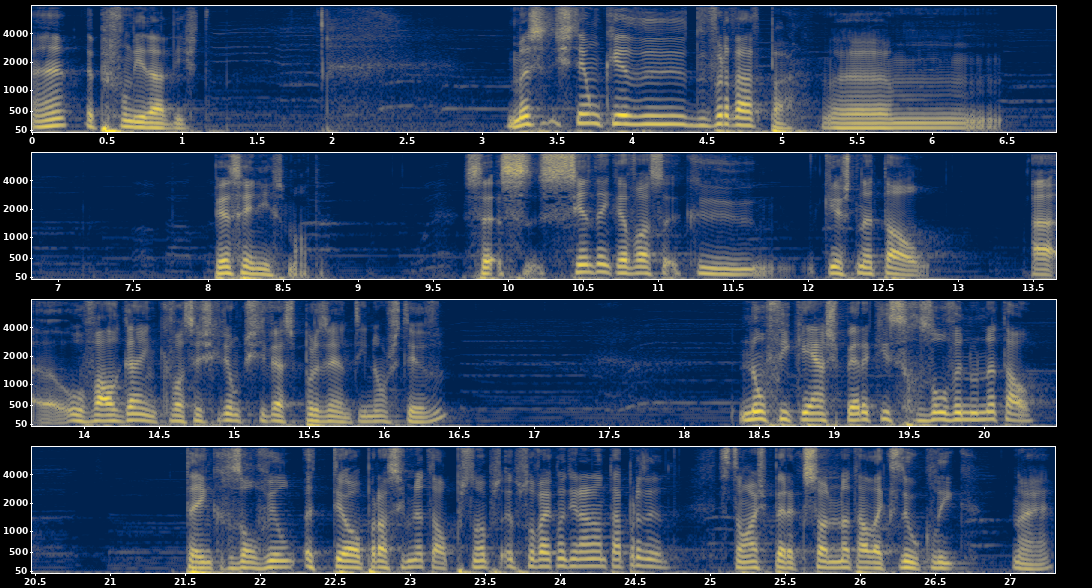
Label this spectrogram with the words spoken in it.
Hã? A profundidade disto. Mas isto é um quê de, de verdade, pá. Hum, pensem nisso, malta. Se- se sentem que, a vossa, que, que este Natal há- houve alguém que vocês queriam que estivesse presente e não esteve, não fiquem à espera que isso resolva no Natal. Têm que resolvê-lo até ao próximo Natal, porque senão a pessoa vai continuar a não estar presente. Se estão à espera que só no Natal é que se dê o clique, não é?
